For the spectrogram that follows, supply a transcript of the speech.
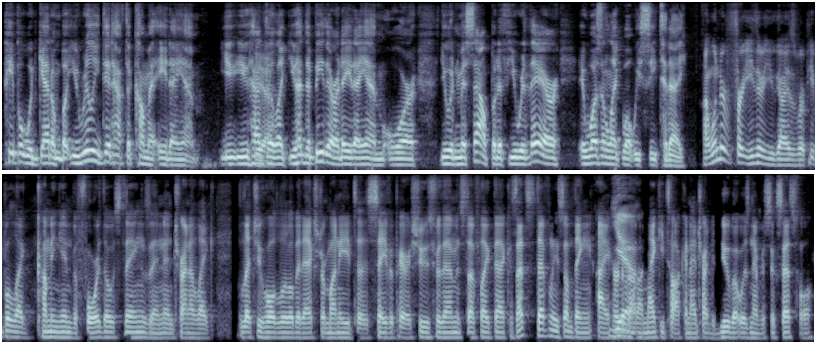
People would get them, but you really did have to come at 8 a.m. You you had yeah. to like you had to be there at 8 a.m. or you would miss out. But if you were there, it wasn't like what we see today. I wonder for either you guys were people like coming in before those things and, and trying to like let you hold a little bit extra money to save a pair of shoes for them and stuff like that. Cause that's definitely something I heard yeah. about on Nike Talk and I tried to do, but was never successful.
